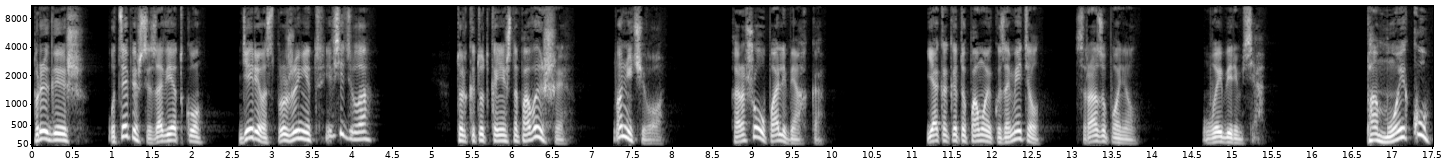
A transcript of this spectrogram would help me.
Прыгаешь, уцепишься за ветку, дерево спружинит и все дела. Только тут, конечно, повыше, но ничего. Хорошо упали мягко. Я, как эту помойку заметил, сразу понял. Выберемся. Помойку?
